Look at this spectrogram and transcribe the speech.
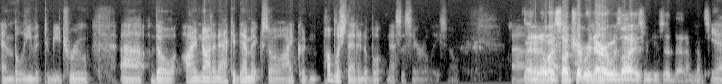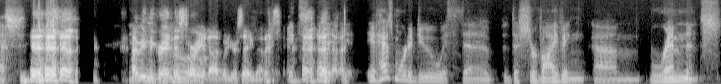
and believe it to be true. Uh, though I'm not an academic, so I couldn't publish that in a book necessarily. So. Uh, I don't know. I saw Trevor narrow his eyes when you said that. I'm not. Yes. yes. having the grand historian on when you're saying that. it's, it, it, it, has more to do with the the surviving um, remnants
